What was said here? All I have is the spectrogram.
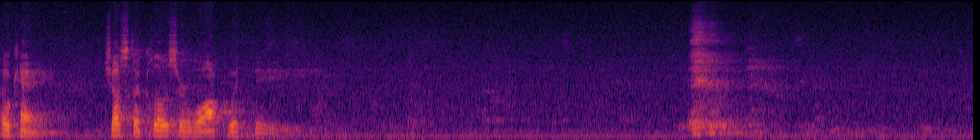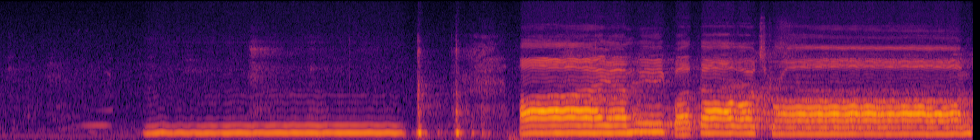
Okay, just a closer walk with thee. Mm. I am weak, but thou art strong.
